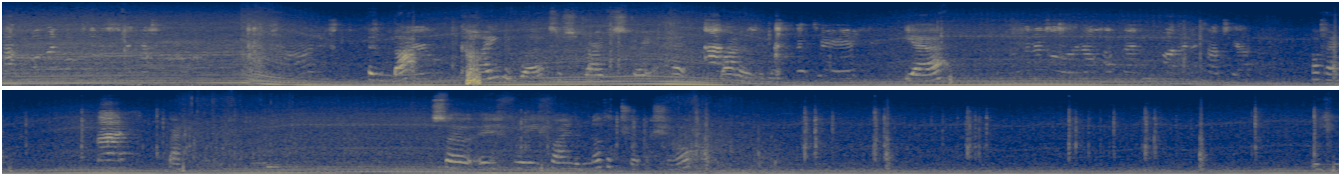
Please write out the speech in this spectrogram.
That was like what And that kind of works. Just drive straight ahead. Run over there. Yeah. Okay. Bye. So if we find another trick shot. We can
